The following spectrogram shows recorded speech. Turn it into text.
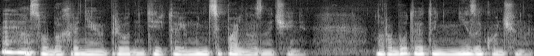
угу. особо охраняемой природной территории муниципального значения. Но работа эта не закончена.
